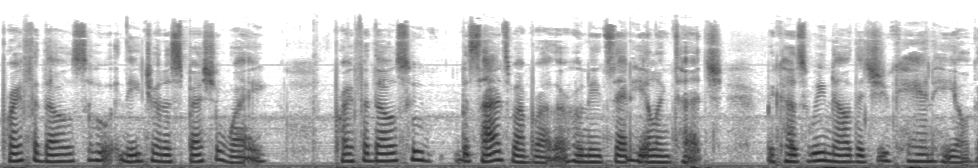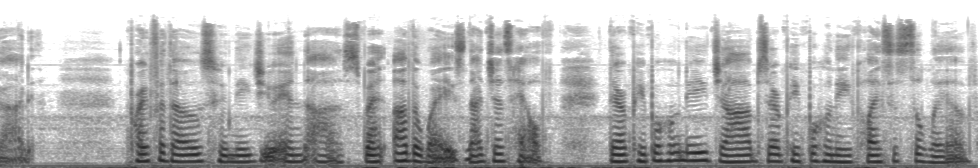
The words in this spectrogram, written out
Pray for those who need you in a special way. Pray for those who besides my brother who needs that healing touch because we know that you can heal, God. Pray for those who need you in uh, spe- other ways, not just health. There are people who need jobs, there are people who need places to live,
